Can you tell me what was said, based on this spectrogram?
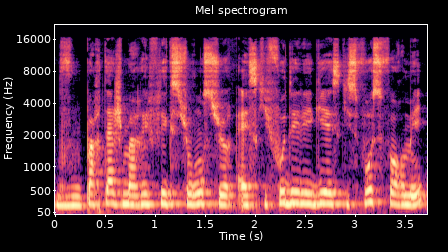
vous partage ma réflexion sur est-ce qu'il faut déléguer, est-ce qu'il faut se former.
